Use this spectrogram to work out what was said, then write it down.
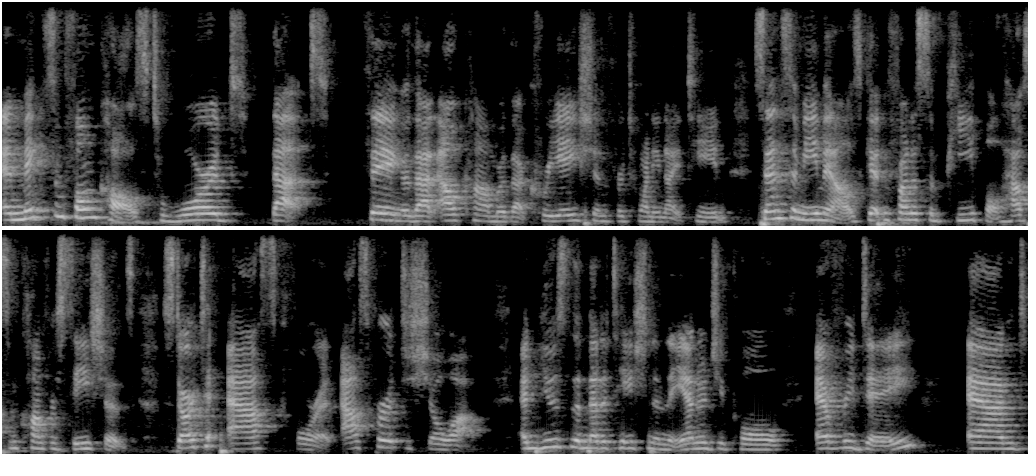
and make some phone calls toward that thing or that outcome or that creation for 2019. Send some emails, get in front of some people, have some conversations, start to ask for it, ask for it to show up, and use the meditation and the energy pull every day and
